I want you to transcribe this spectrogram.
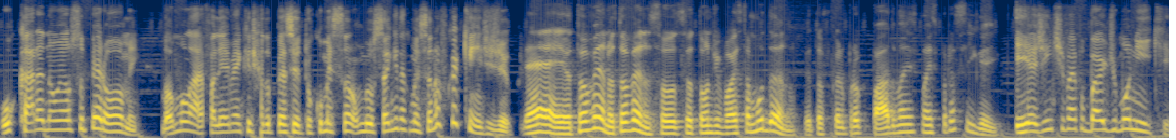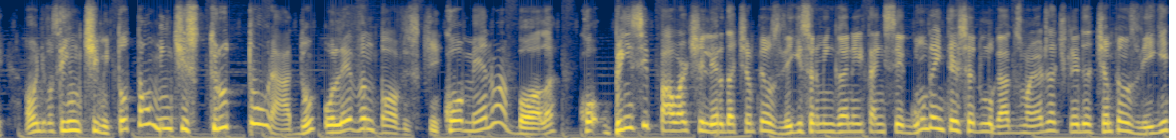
O cara não é o super-homem. Vamos lá, eu falei a minha crítica do PSG. Tô começando, o meu sangue tá começando a ficar quente, Diego. É, eu tô vendo, eu tô vendo. Seu, seu tom de voz tá mudando. Eu tô ficando preocupado, mas, mas prossiga aí. E a gente vai pro Bayern de Monique, onde você tem um time totalmente estruturado, o Lewandowski comendo a bola, co- principal artilheiro da Champions League, se eu não me engano, ele tá em segundo ou em terceiro lugar dos maiores artilheiros da Champions League.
